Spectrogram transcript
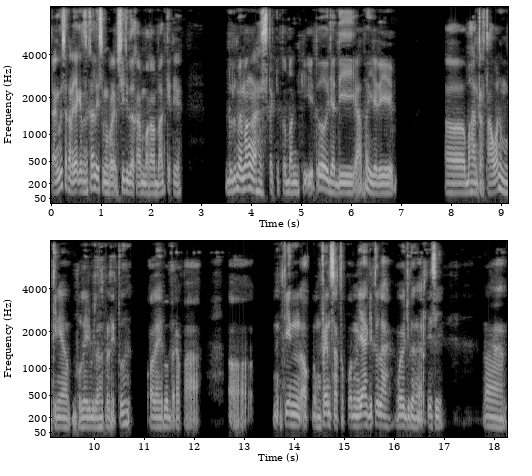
Dan gue sangat yakin sekali semua FC juga akan bakal bangkit ya dulu memang hashtag itu bangki itu jadi apa ya jadi uh, bahan tertawan mungkin ya boleh dibilang seperti itu oleh beberapa uh, mungkin oknum fans ataupun ya gitulah gue juga ngerti sih. Nah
